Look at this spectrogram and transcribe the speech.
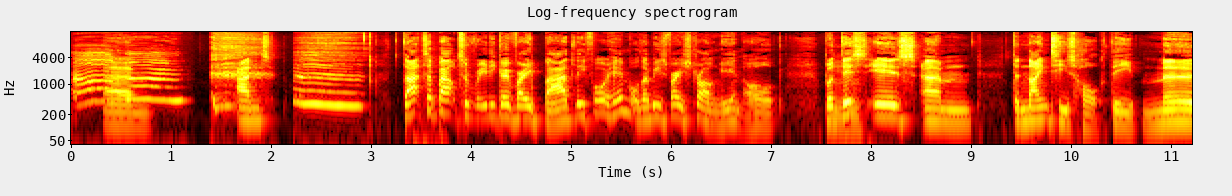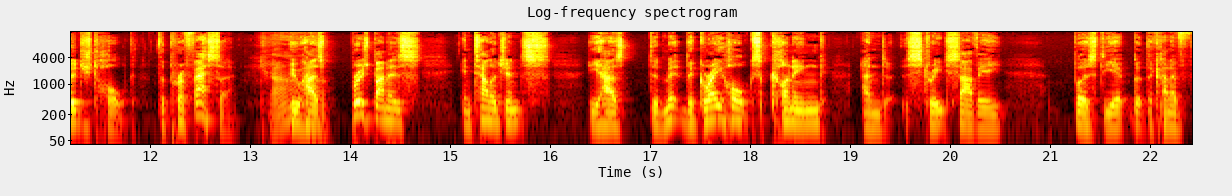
Um, and that's about to really go very badly for him. Although he's very strong, he ain't the Hulk. But this is um, the '90s Hulk, the merged Hulk, the Professor, who has Bruce Banner's intelligence. He has the the Grey Hulk's cunning and street savvy, but the but the kind of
